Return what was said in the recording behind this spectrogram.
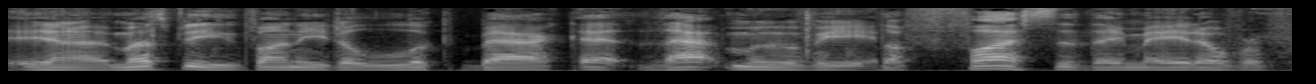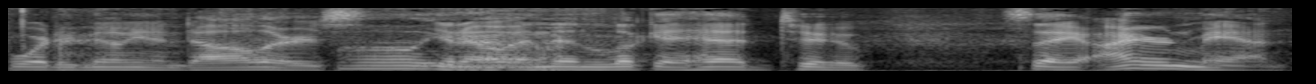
You know, it must be funny to look back at that movie, the fuss that they made over forty million dollars. Oh, You know, and then look ahead to say Iron Man,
